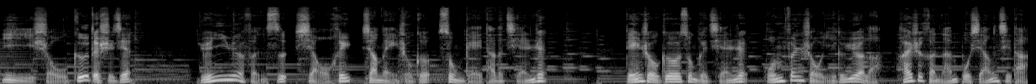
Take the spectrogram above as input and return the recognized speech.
一首歌的时间，云音乐粉丝小黑将哪首歌送给他的前任？点一首歌送给前任。我们分手一个月了，还是很难不想起他。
